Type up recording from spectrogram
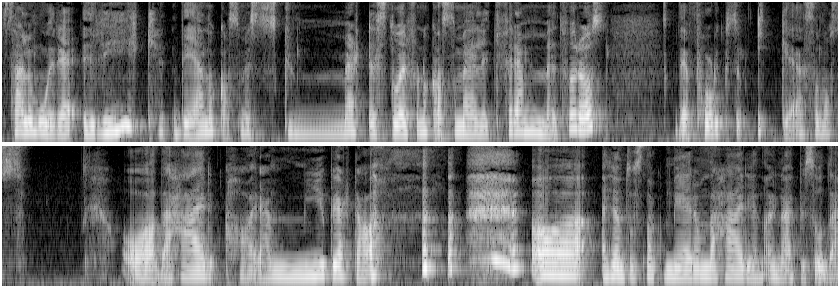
Selv om ordet 'rik' det er noe som er skummelt, det står for noe som er litt fremmed for oss. Det er folk som ikke er som oss. Og det her har jeg mye på hjertet av. og jeg kommer til å snakke mer om det her i en annen episode.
